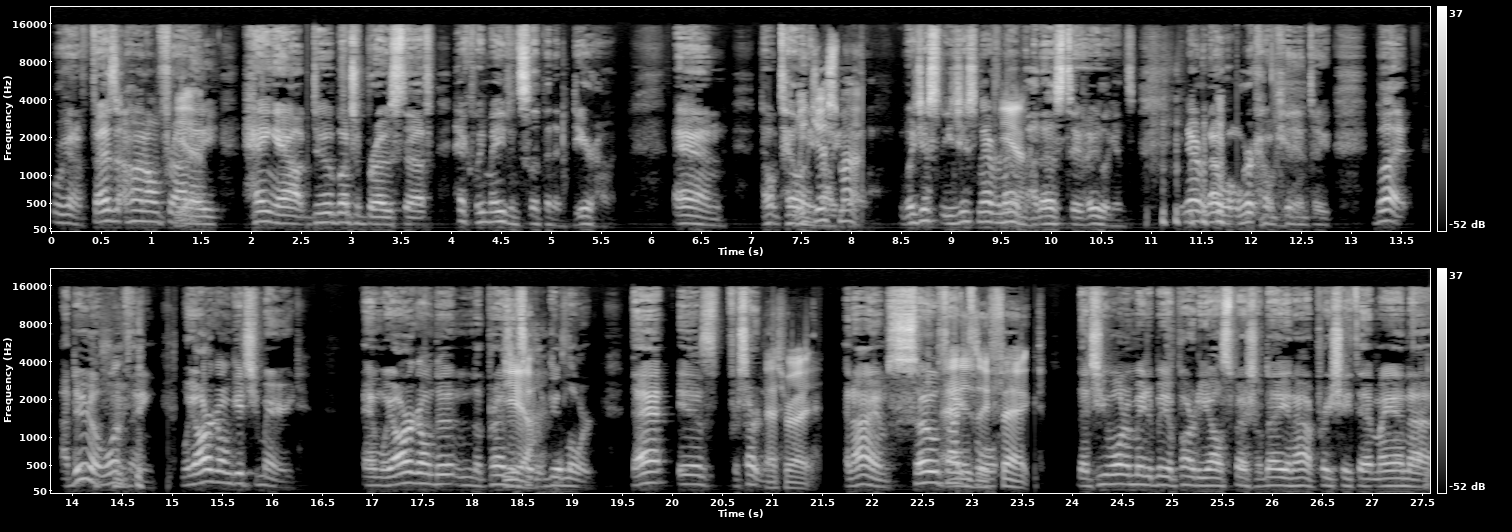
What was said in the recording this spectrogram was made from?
We're gonna pheasant hunt on Friday, hang out, do a bunch of bro stuff. Heck, we may even slip in a deer hunt. And don't tell We anybody. just might. though. We just you just never know Yeah. about us two hooligans. You never know what we're gonna get into. But I do know one thing: we are gonna get you married, and we are gonna do it in the presence of the good Lord. That is for certain. That's right. and I am so thankful. That is a fact. that you wanted me to be a part of y'all's special day, and I appreciate that, man. Uh,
